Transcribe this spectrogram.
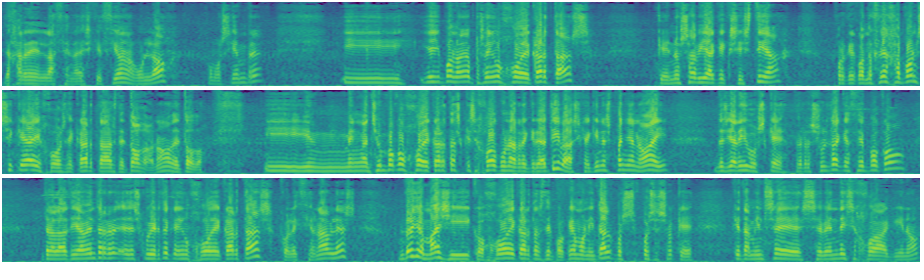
dejar el enlace en la descripción, a algún lado, como siempre. Y, y bueno, pues hay un juego de cartas que no sabía que existía, porque cuando fui a Japón sí que hay juegos de cartas, de todo, ¿no? De todo. Y me enganché un poco un juego de cartas que se juega con unas recreativas, que aquí en España no hay, entonces ya ni busqué. Pero resulta que hace poco, relativamente, he descubierto que hay un juego de cartas coleccionables, rollo mágico, juego de cartas de Pokémon y tal, pues, pues eso, que, que también se, se, vende y se juega aquí, ¿no?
